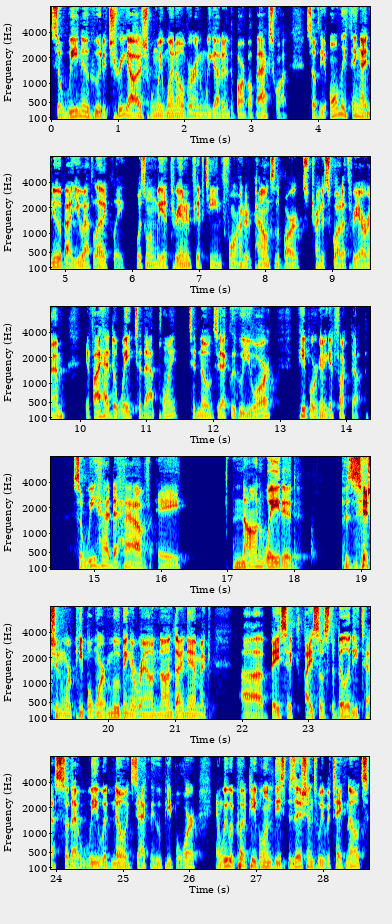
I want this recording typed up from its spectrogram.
so we knew who to triage when we went over and we got into the barbell back squat. So if the only thing i knew about you athletically was when we had 315 400 pounds in the bar trying to squat a 3rm if i had to wait to that point to know exactly who you are people were going to get fucked up. So we had to have a non-weighted position where people weren't moving around non-dynamic uh, basic ISO stability tests so that we would know exactly who people were. And we would put people into these positions, we would take notes,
